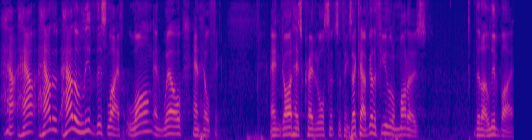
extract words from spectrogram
how, how, how, to, how to live this life long and well and healthy. And God has created all sorts of things. Okay, I've got a few little mottos that I live by,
